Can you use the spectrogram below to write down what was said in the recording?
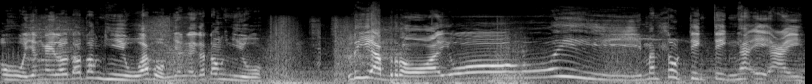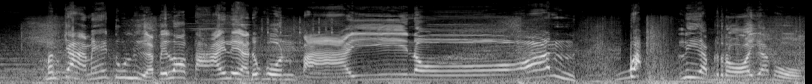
โอ้โหยังไงเราต้องต้องหิวครับผมยังไงก็ต้องหิว เรียบร้อย โอ้ยมันสุดจริง ๆ ฮะ AI มันจ่าไม่ให้ตู้เหลือไปรอบท้ายเลยอะทุกคนไปนอนบักเรียบร้อยครับผม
